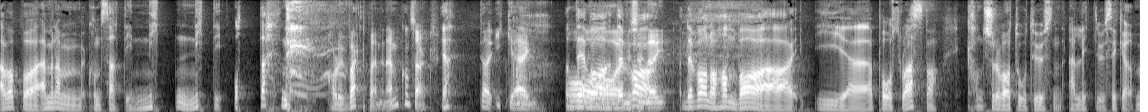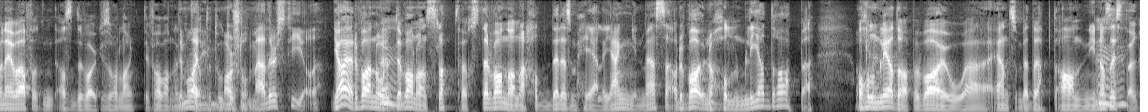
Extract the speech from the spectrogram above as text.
jeg var på Eminem-konsert i 1998. Har du vært på Eminem-konsert? ja. Det har ikke jeg. Det var, det, var, det var når han var i uh, Post West, da. Kanskje det var 2000, jeg er litt usikker. Men jeg var for, altså, det var jo ikke så langt ifra hverandre. Det må være i Marshall Mathers-tida. det. Ja, ja, det var, når, det var når han slapp først. Det var når han hadde det som hele gjengen med seg. Og det var under Holmlia-drapet. Og Holmlia-drapet var jo uh, en som ble drept av nynazister.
